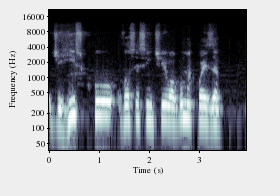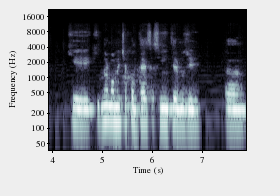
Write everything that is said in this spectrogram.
de risco? Você sentiu alguma coisa que, que normalmente acontece assim em termos de, uh,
